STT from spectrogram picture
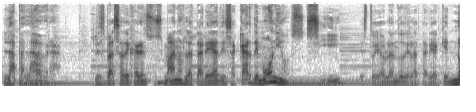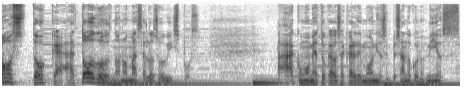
la palabra, les vas a dejar en sus manos la tarea de sacar demonios. Sí, estoy hablando de la tarea que nos toca a todos, no nomás a los obispos. Ah, cómo me ha tocado sacar demonios, empezando con los míos.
